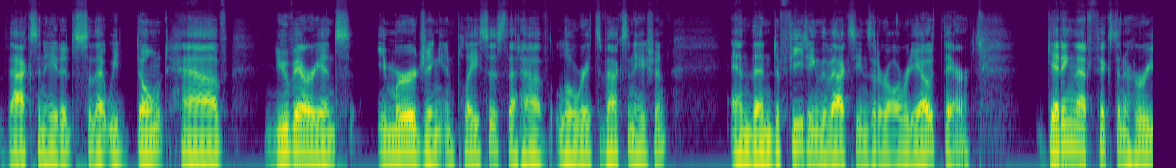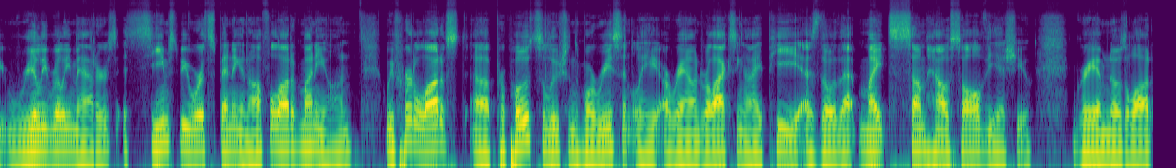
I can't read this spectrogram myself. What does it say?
vaccinated so that we don't have new variants emerging in places that have low rates of vaccination and then defeating the vaccines that are already out there. Getting that fixed in a hurry really, really matters. It seems to be worth spending an awful lot of money on. We've heard a lot of uh, proposed solutions more recently around relaxing IP as though that might somehow solve the issue. Graeme knows a lot,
